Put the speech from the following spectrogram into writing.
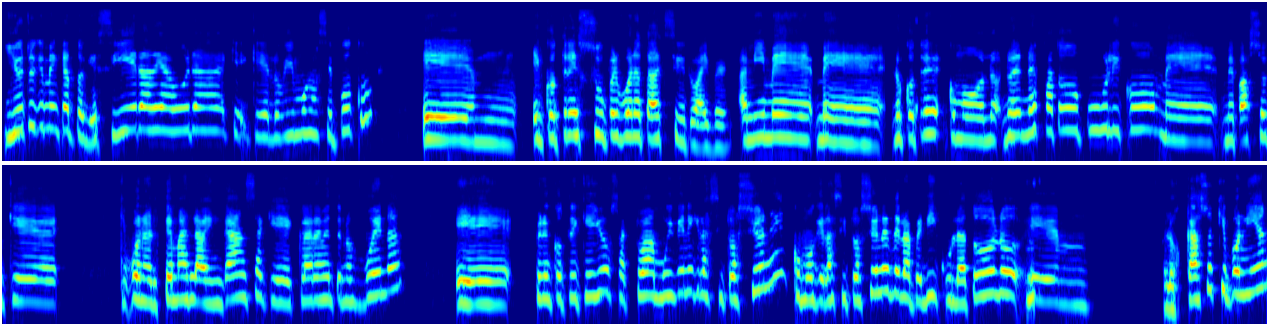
Y otro que me encantó, que sí era de ahora, que, que lo vimos hace poco, eh, encontré súper bueno Taxi Driver. A mí me, me lo encontré como, no, no, es para todo público, me, me pasó que, que, bueno, el tema es la venganza, que claramente no es buena, eh, pero encontré que ellos actuaban muy bien y que las situaciones, como que las situaciones de la película, todo lo... Eh, los casos que ponían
